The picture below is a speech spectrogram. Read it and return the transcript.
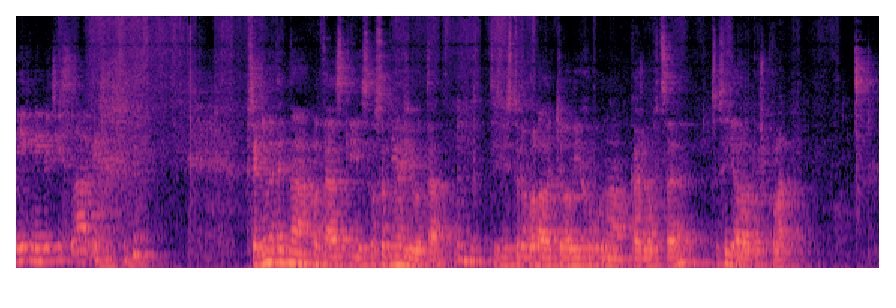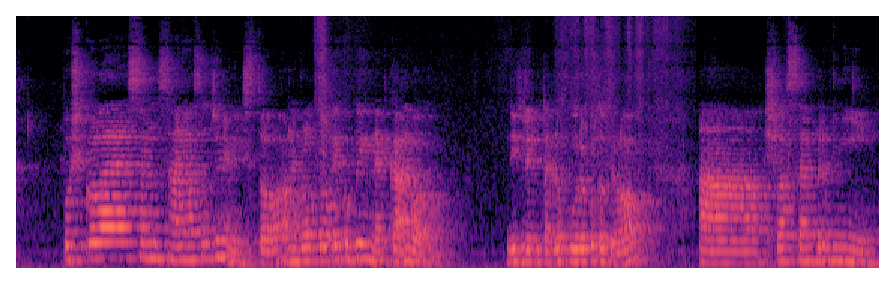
jejich největší slávy. Přejdeme teď na otázky z osobního života. Mhm. Ty jsi vystudovala tělovýchovu na Karlovce. Co jsi dělala po škole? Po škole jsem zháněla samozřejmě místo a nebylo to jakoby hnedka, nebo když řeknu tak do půl roku to bylo. A šla jsem první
